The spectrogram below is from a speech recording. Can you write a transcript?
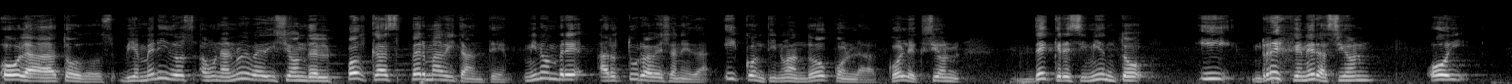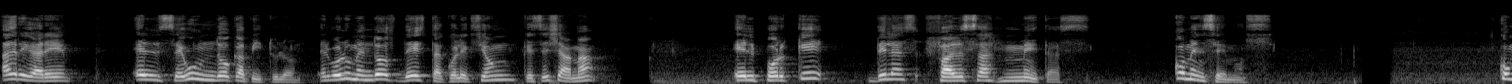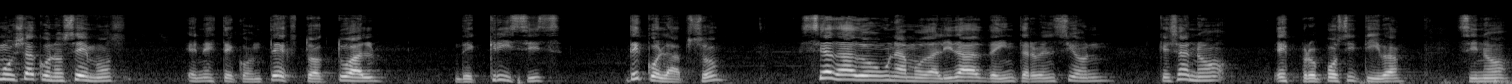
Hola a todos, bienvenidos a una nueva edición del podcast Permavitante. Mi nombre Arturo Avellaneda y continuando con la colección de crecimiento y regeneración, hoy agregaré el segundo capítulo, el volumen 2 de esta colección que se llama El porqué de las falsas metas. Comencemos. Como ya conocemos, en este contexto actual de crisis, de colapso, se ha dado una modalidad de intervención que ya no es propositiva, sino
